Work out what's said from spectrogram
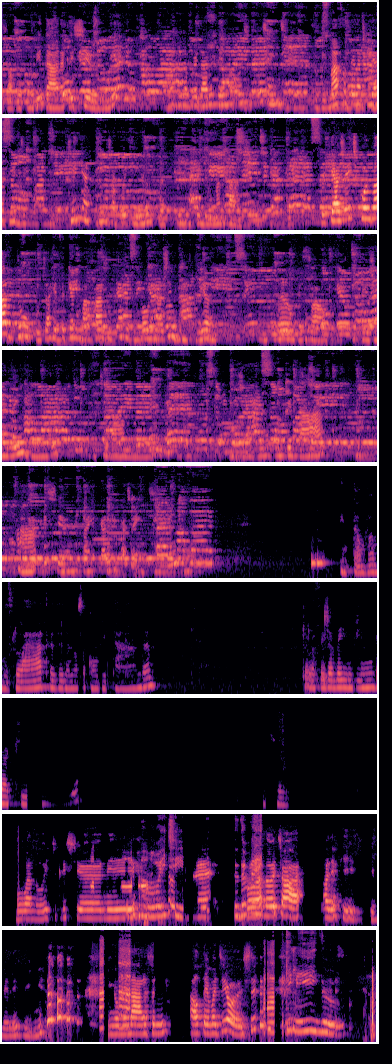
já vou convidar a Cristiane para vir abordar o tema hoje com a gente, sobre massoterapia física. Quem aqui já foi criança e recebeu massagem? Porque a gente, quando adulto, já recebendo massagem, tudo de bom, imagina uma criança. Então, pessoal, sejam bem-vindos. Já vou convidar a Cristiane para entrar aqui com a gente. Então, vamos lá trazer a nossa convidada. Que ela seja bem-vinda aqui. Boa noite, Cristiane. Boa noite. Tudo Boa bem? noite, ó. Olha aqui, que belezinha. em homenagem ao tema de hoje. Que lindo.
